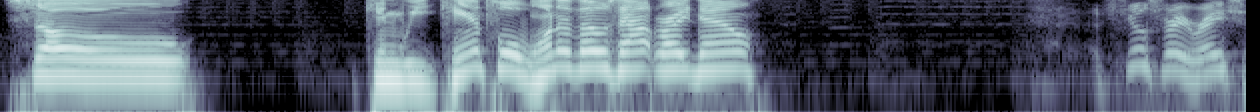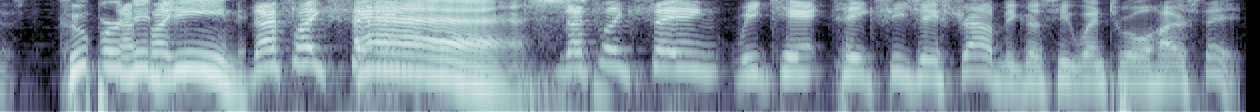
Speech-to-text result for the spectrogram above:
So, can we cancel one of those out right now? It feels very racist. Cooper That's like- that's like saying Ass. that's like saying we can't take C.J. Stroud because he went to Ohio State.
